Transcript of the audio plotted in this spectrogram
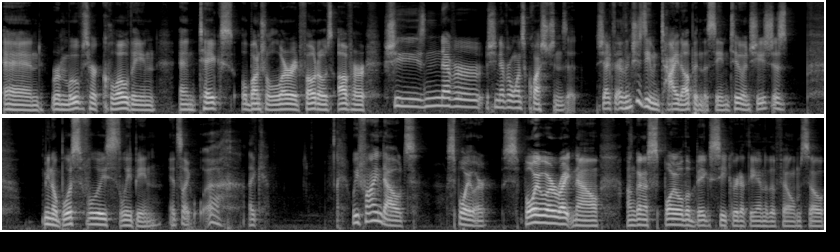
and removes her clothing and takes a bunch of lurid photos of her, she's never she never once questions it. She I think she's even tied up in the scene too, and she's just you know blissfully sleeping. It's like ugh, like we find out spoiler spoiler right now. I'm going to spoil the big secret at the end of the film. So,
